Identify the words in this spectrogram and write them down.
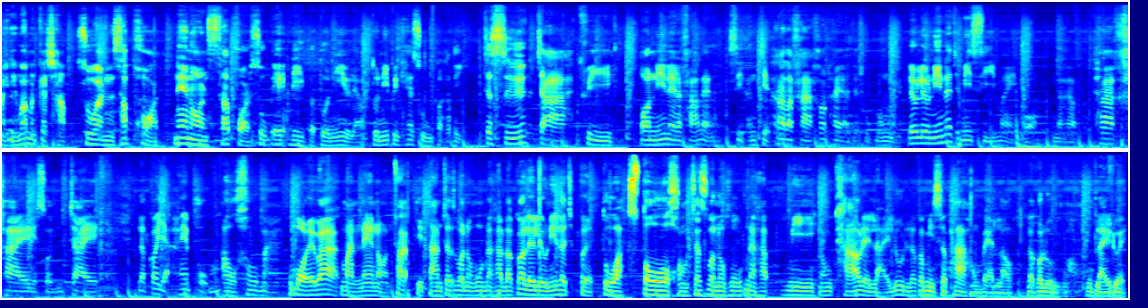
หมายถึงว่ามันกระชับ ส่วนซัพพอร์ตแน่นอนซัพพอร์ตซูมเอ็กดีกว่าตัวนี้อยู่แล้ว ตัวนี้เป็นแค่ซูมปกติ จะซื้อจาทรีตอนนี้ในราคาอะไรสี่พันเจ็ดถ้าราคาเข้าไทยอาจจะถูกลงหน่อยเร็วๆนี้น่าจะมีสีใหม่ออกนะครับถ้าใครสนใจแล้วก็อยากให้ผมเอาเข้ามา ผมบอกเลยว่ามันแน่นอน ฝากติดตาม Just Wanna Hoop นะครับแล้วก็เร็วๆนี้เราจะเปิดตัวสโตร์ของ Just Wanna Hoop นะครับมีรองเท้าหลายๆรุ่นแล้วก็มีเสื้อผ้าของแบรนด์เรา แล้วก็รวมของฮูปไลท์ด้วย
